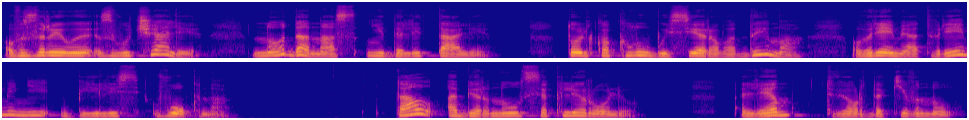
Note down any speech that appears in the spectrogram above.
Взрывы звучали, но до нас не долетали. Только клубы серого дыма время от времени бились в окна. Тал обернулся к Леролю. Лем твердо кивнул.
